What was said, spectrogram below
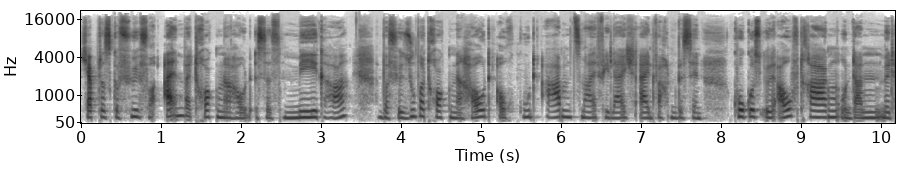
Ich habe das Gefühl, vor allem bei trockener Haut ist das mega, aber für super trockene Haut auch gut abends mal vielleicht einfach ein bisschen Kokosöl auftragen und dann mit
